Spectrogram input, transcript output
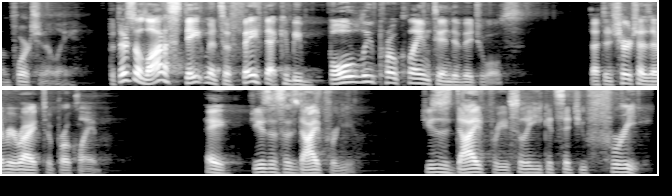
unfortunately. But there's a lot of statements of faith that can be boldly proclaimed to individuals that the church has every right to proclaim. Hey, Jesus has died for you. Jesus died for you so that he could set you free.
